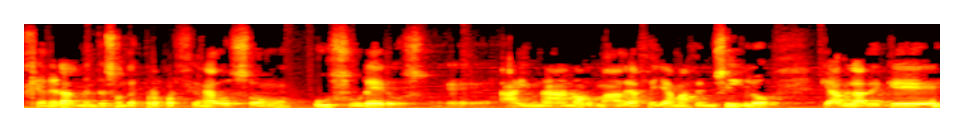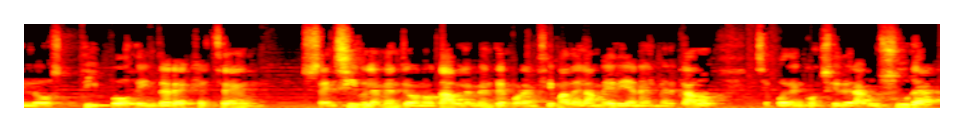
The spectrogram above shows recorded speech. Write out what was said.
generalmente son desproporcionados, son usureros. Eh, hay una norma de hace ya más de un siglo que habla de que los tipos de interés que estén sensiblemente o notablemente por encima de la media en el mercado se pueden considerar usura.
